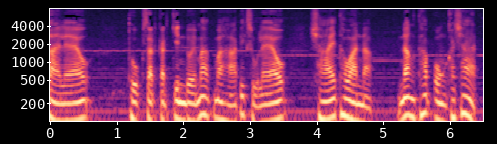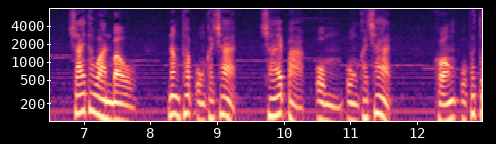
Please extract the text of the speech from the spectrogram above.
ตายแล้ว ถูกสัตว์กัดกินโดยมากมาหาภิกษุแล้ว ใช้ทวารหนักนั่งทับองคชาต ใช้ทวารเบา นั่งทับองคชาตใช้ปากอมองคชาตของอุปโต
